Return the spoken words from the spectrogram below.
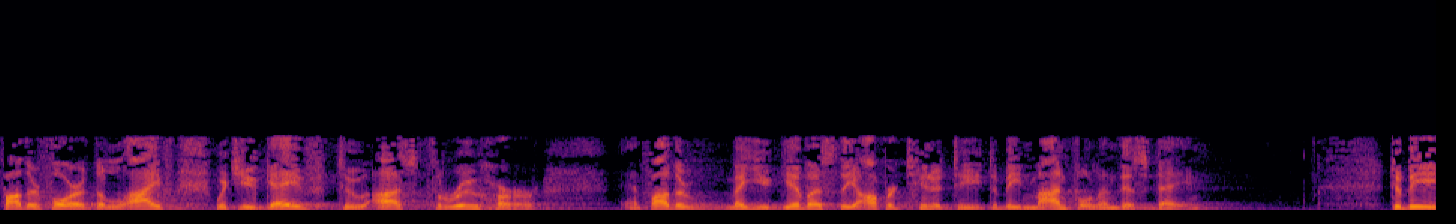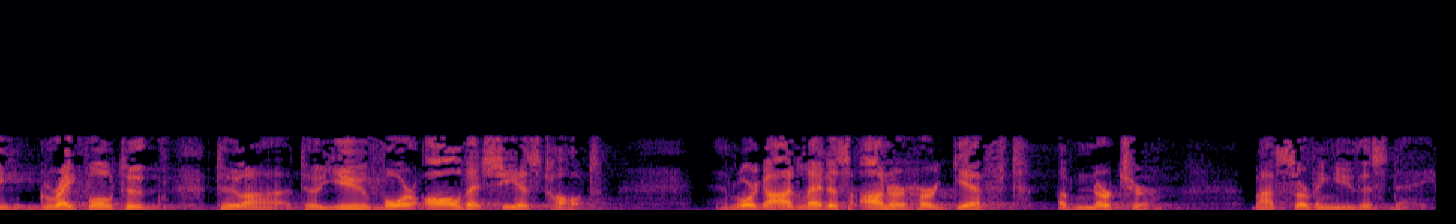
Father, for the life which you gave to us through her. And Father, may you give us the opportunity to be mindful in this day, to be grateful to, to, uh, to you for all that she has taught. And Lord God, let us honor her gift of nurture by serving you this day.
